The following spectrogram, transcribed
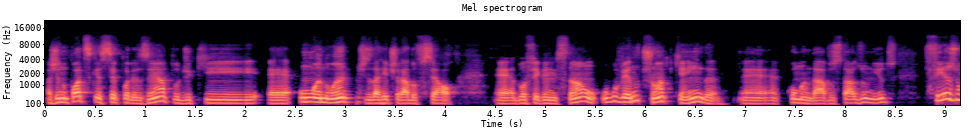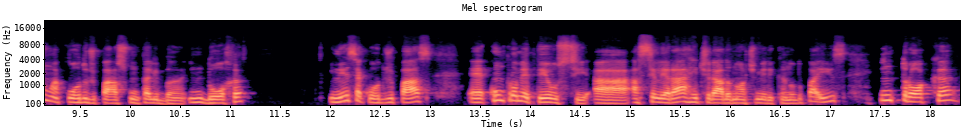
A gente não pode esquecer, por exemplo, de que é, um ano antes da retirada oficial é, do Afeganistão, o governo Trump, que ainda é, comandava os Estados Unidos, fez um acordo de paz com o Talibã em Doha, e nesse acordo de paz é, comprometeu-se a acelerar a retirada norte-americana do país em troca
